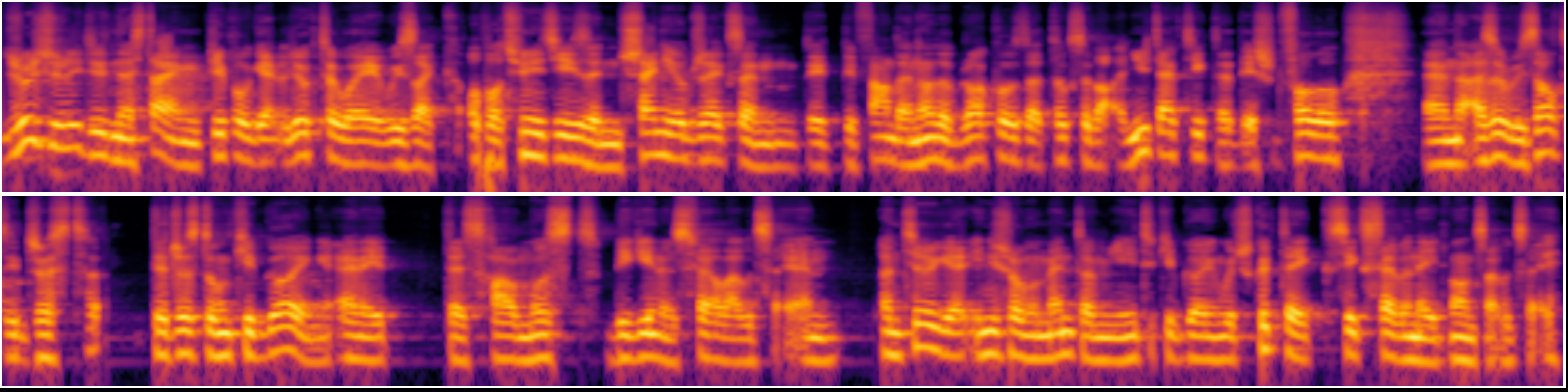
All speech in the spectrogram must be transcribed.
usually during this time, people get looked away with like opportunities and shiny objects, and they, they found another blog post that talks about a new tactic that they should follow. And as a result, it just they just don't keep going, and it that's how most beginners fail, I would say. And until you get initial momentum, you need to keep going, which could take six, seven, eight months, I would say.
